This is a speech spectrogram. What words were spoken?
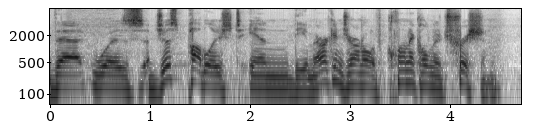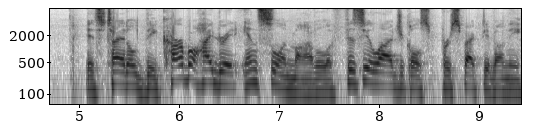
that was just published in the American Journal of Clinical Nutrition it's titled The Carbohydrate Insulin Model A Physiological Perspective on the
